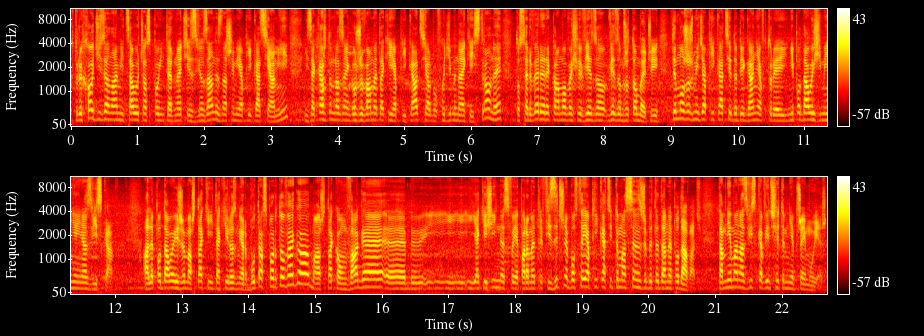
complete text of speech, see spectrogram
który chodzi za nami cały czas po internecie, związany z naszymi aplikacjami i za każdym razem, jak używamy takiej aplikacji albo wchodzimy na jakieś strony, to serwery reklamowe się wiedzą, wiedzą, że to my. Czyli ty możesz mieć aplikację do biegania, w której nie podałeś imienia i nazwiska, ale podałeś, że masz taki i taki rozmiar buta sportowego, masz taką wagę e, i, i, i jakieś inne swoje parametry fizyczne, bo w tej aplikacji to ma sens, żeby te dane podawać. Tam nie ma nazwiska, więc się tym nie przejmujesz.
